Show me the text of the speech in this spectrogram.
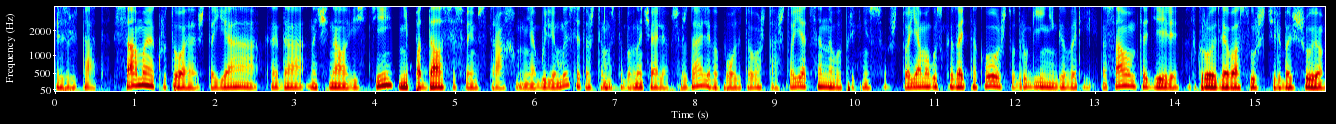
результат. Самое крутое, что я, когда начинал вести, не поддался своим страхам. У меня были мысли, то, что мы с тобой вначале обсуждали по поводу того, что а что я ценного привнесу, что я могу сказать такого, что другие не говорили. На самом-то деле, открою для вас, слушатели, большую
